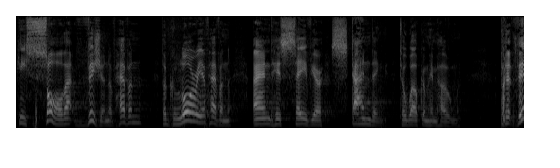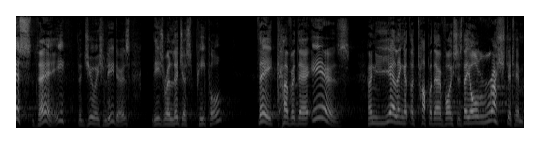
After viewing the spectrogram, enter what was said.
He saw that vision of heaven, the glory of heaven, and his Savior standing to welcome him home. But at this, they, the Jewish leaders, these religious people, they covered their ears and yelling at the top of their voices, they all rushed at him,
